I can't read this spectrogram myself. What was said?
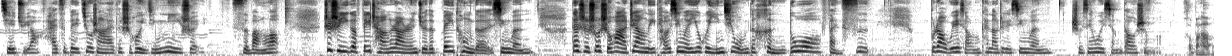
结局啊！孩子被救上来的时候已经溺水。死亡了，这是一个非常让人觉得悲痛的新闻。但是说实话，这样的一条新闻又会引起我们的很多反思。不知道午夜小龙看到这个新闻，首先会想到什么？好吧，好吧。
